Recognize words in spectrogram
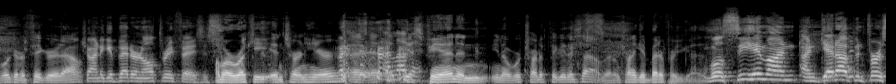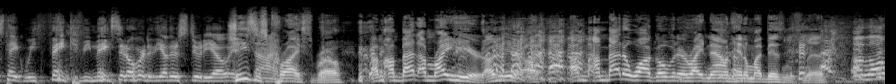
We're going to figure it out. Trying to get better in all three phases. I'm a rookie intern here at, at, at love it. ESPN, and you know we're trying to figure this out, man. I'm trying to get better for you guys. We'll see him on, on Get Up and First Take. We think if he makes it over to the other studio. in Jesus time. Christ, bro! I'm, I'm about, I'm right here. I'm here. I, I'm, I'm about to walk over there right now and handle my business, man. Along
